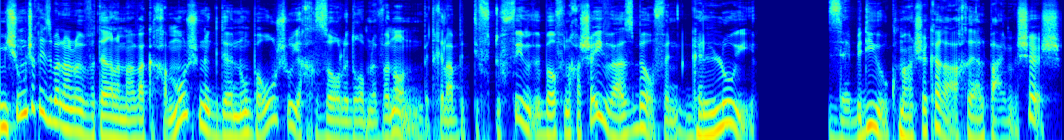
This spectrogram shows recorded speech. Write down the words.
משום שחיזבאללה לא יוותר על המאבק החמוש נגדנו, ברור שהוא יחזור לדרום לבנון, בתחילה בטפטופים ובאופן חשאי ואז באופן גלוי. זה בדיוק מה שקרה אחרי 2006.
